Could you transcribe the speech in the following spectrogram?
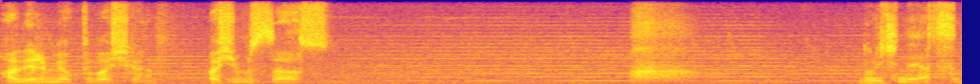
Haberim yoktu başkanım. Başımız sağ olsun. Nur içinde yatsın.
